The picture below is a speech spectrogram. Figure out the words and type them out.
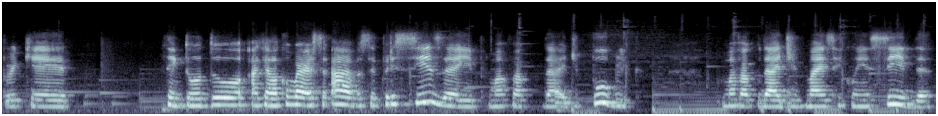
porque tem toda aquela conversa. Ah, você precisa ir para uma faculdade pública, uma faculdade mais reconhecida,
